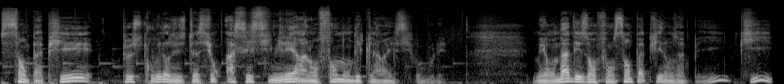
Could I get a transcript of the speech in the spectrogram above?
sans papier peut se trouver dans une situation assez similaire à l'enfant non déclaré, si vous voulez. Mais on a des enfants sans papier dans un pays qui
